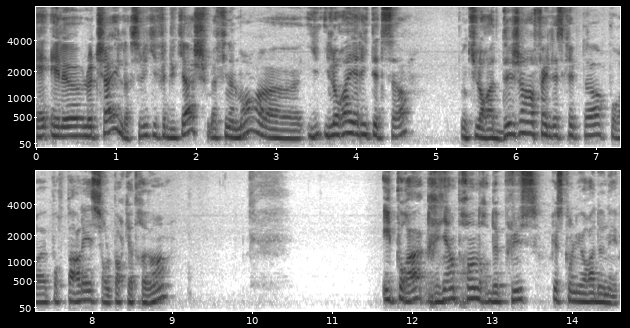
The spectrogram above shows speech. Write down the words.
et, le, child, celui qui fait du cache, bah finalement, euh, il, aura hérité de ça. Donc il aura déjà un file descriptor pour, euh, pour parler sur le port 80. Et il pourra rien prendre de plus que ce qu'on lui aura donné.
